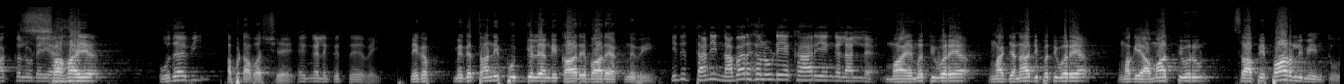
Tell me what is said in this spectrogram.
மக்களுடைய සහාය உதவி අපට අවශ්‍යයි. எங்களுக்கு தேவை මේක මේක තනි පුද්ගලයන්ගේ කාර්යභාරයක් නෙවෙයි. இது தனி நபர்களுடைய காரியங்கள் அல்ல මා එමතිවරයා මා ජනාධිපතිවරයා මගේ අමාත්‍යවරුන් සහ අපේ පාර්ලිමේන්තුව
